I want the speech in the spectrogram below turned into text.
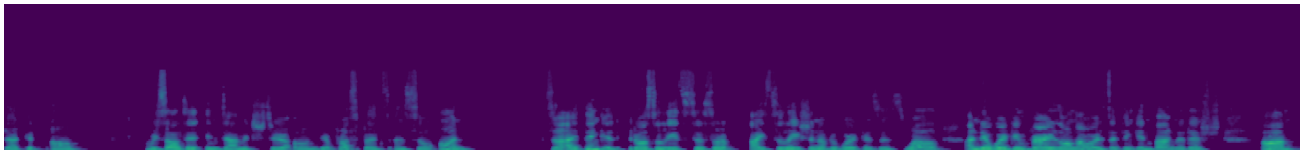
that could um, result in damage to um, their prospects and so on. So I think it, it also leads to sort of isolation of the workers as well. And they're working very long hours. I think in Bangladesh, um,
